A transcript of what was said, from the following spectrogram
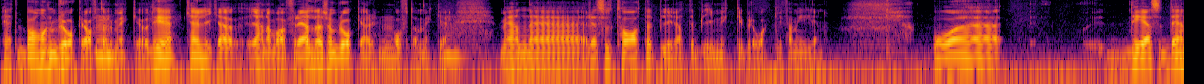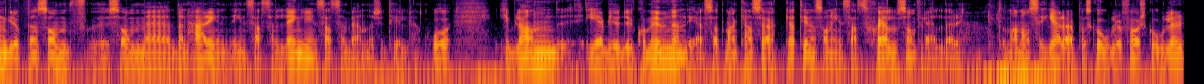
ett barn bråkar ofta mm. eller mycket och det kan ju lika gärna vara föräldrar som bråkar mm. ofta och mycket. Mm. Men eh, resultatet blir att det blir mycket bråk i familjen. Och eh, det är alltså den gruppen som, som eh, den här insatsen, längre insatsen vänder sig till. Och ibland erbjuder kommunen det så att man kan söka till en sån insats själv som förälder. Att de annonserar på skolor och förskolor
